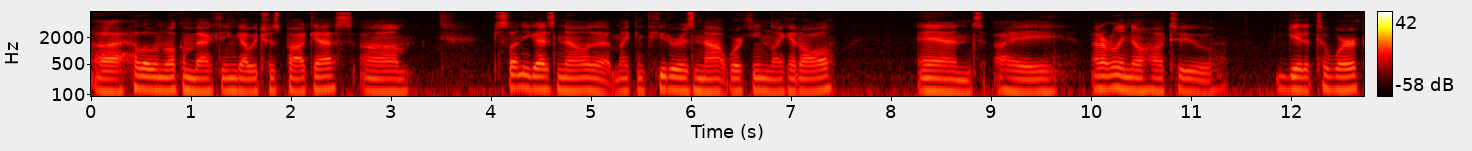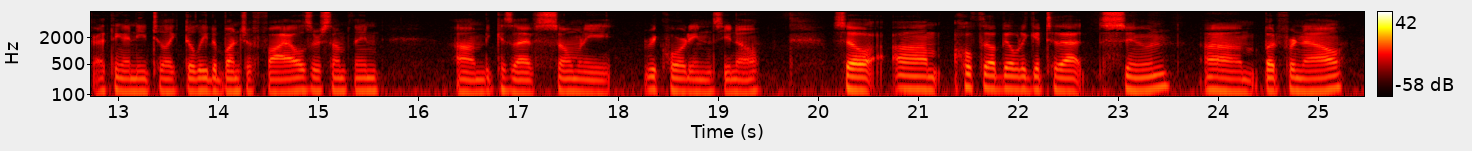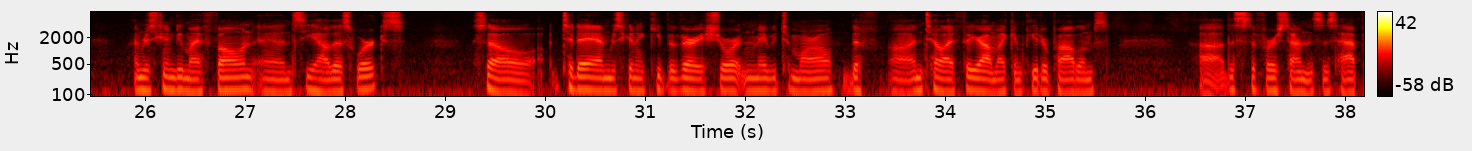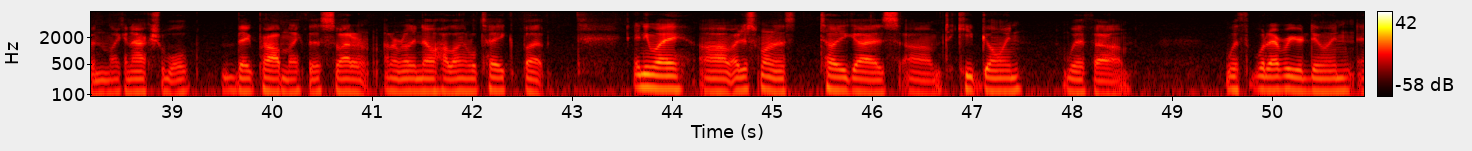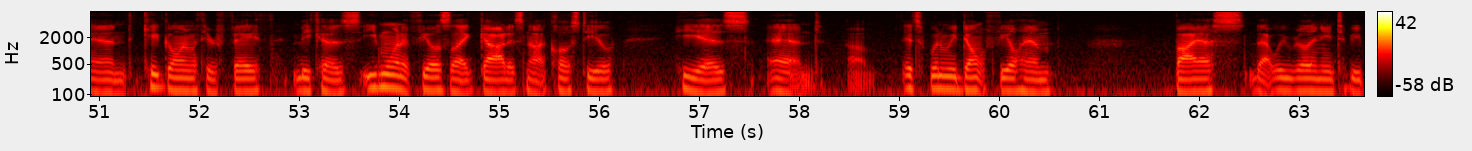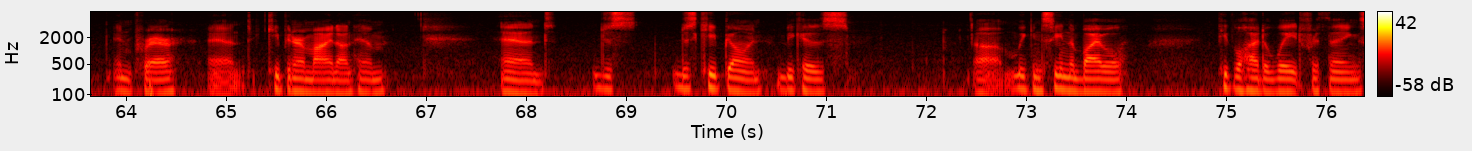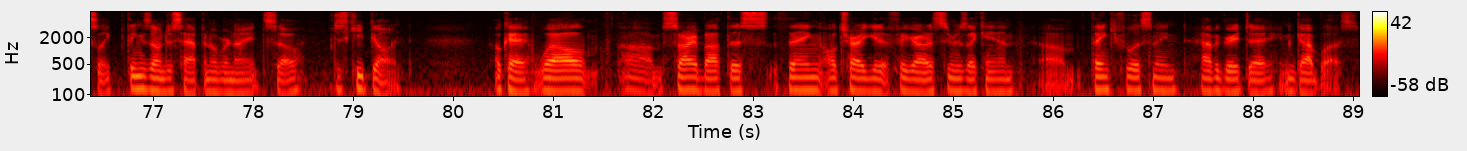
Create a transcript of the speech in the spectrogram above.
Uh, hello and welcome back to In God We Trust podcast. Um, just letting you guys know that my computer is not working like at all, and I I don't really know how to get it to work. I think I need to like delete a bunch of files or something, um, because I have so many recordings, you know. So um, hopefully I'll be able to get to that soon. Um, but for now, I'm just gonna do my phone and see how this works. So today I'm just gonna keep it very short, and maybe tomorrow, uh, until I figure out my computer problems. Uh, this is the first time this has happened, like an actual big problem like this. So I don't, I don't really know how long it'll take. But anyway, um, I just want to tell you guys um, to keep going with, um, with whatever you're doing, and keep going with your faith, because even when it feels like God is not close to you, He is, and um, it's when we don't feel him by us that we really need to be in prayer and keeping our mind on him and just just keep going because um, we can see in the bible people had to wait for things like things don't just happen overnight so just keep going. Okay well um, sorry about this thing. I'll try to get it figured out as soon as i can um, thank you for listening. Have a great day and god bless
